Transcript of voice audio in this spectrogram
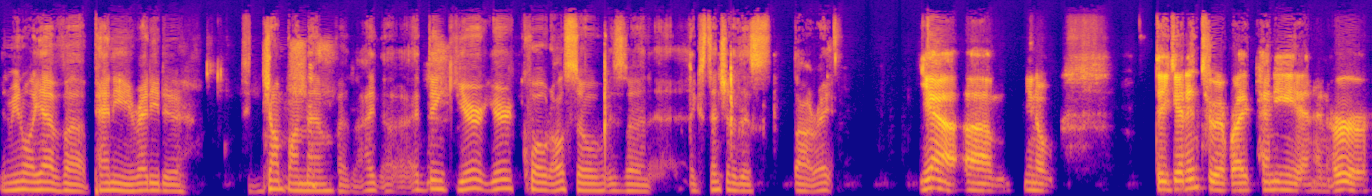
meanwhile, you have uh, Penny ready to to jump on them. But I I think your your quote also is an extension of this thought, right? yeah um, you know they get into it right penny and, and her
